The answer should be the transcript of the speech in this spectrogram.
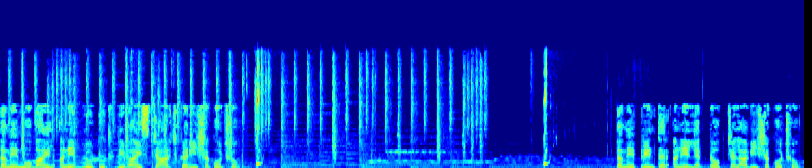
તમે મોબાઈલ અને બ્લૂટૂથ ડિવાઇસ ચાર્જ કરી શકો છો. તમે પ્રિન્ટર અને લેપટોપ ચલાવી શકો છો.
